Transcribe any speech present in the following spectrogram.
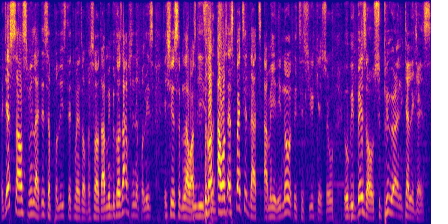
It just sounds to me like this is a police statement of a sort. I mean, because I've seen the police issue similar ones. These because things. I was expecting that. I mean, you know, it is UK, so it will be based on superior intelligence.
